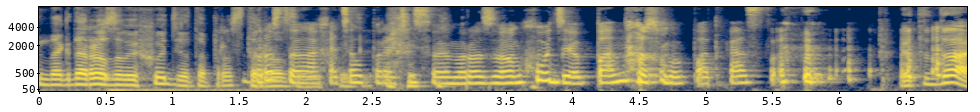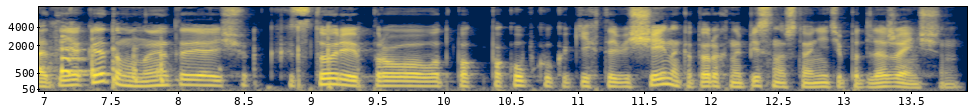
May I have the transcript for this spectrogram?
Иногда розовый худи это просто Просто хотел худи. пройти своим розовым худи по нашему подкасту. Это да, это я к этому, но это я еще к истории про вот покупку каких-то вещей, на которых написано, что они типа для женщин.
